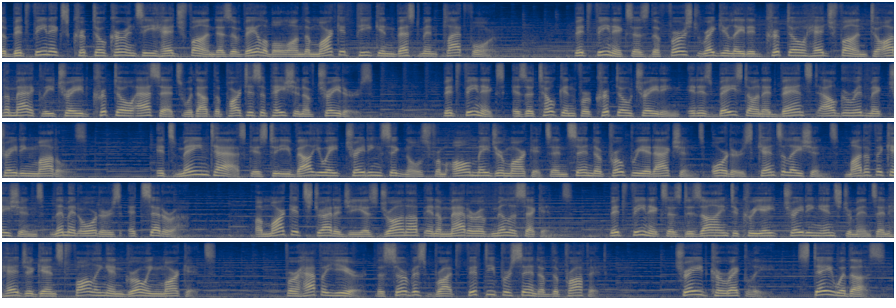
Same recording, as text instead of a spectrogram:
The Bitphoenix cryptocurrency hedge fund is available on the Market Peak investment platform. Bitphoenix is the first regulated crypto hedge fund to automatically trade crypto assets without the participation of traders. Bitphoenix is a token for crypto trading. It is based on advanced algorithmic trading models. Its main task is to evaluate trading signals from all major markets and send appropriate actions, orders, cancellations, modifications, limit orders, etc. A market strategy is drawn up in a matter of milliseconds. Bitphoenix is designed to create trading instruments and hedge against falling and growing markets. For half a year, the service brought 50% of the profit. Trade correctly. Stay with us.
